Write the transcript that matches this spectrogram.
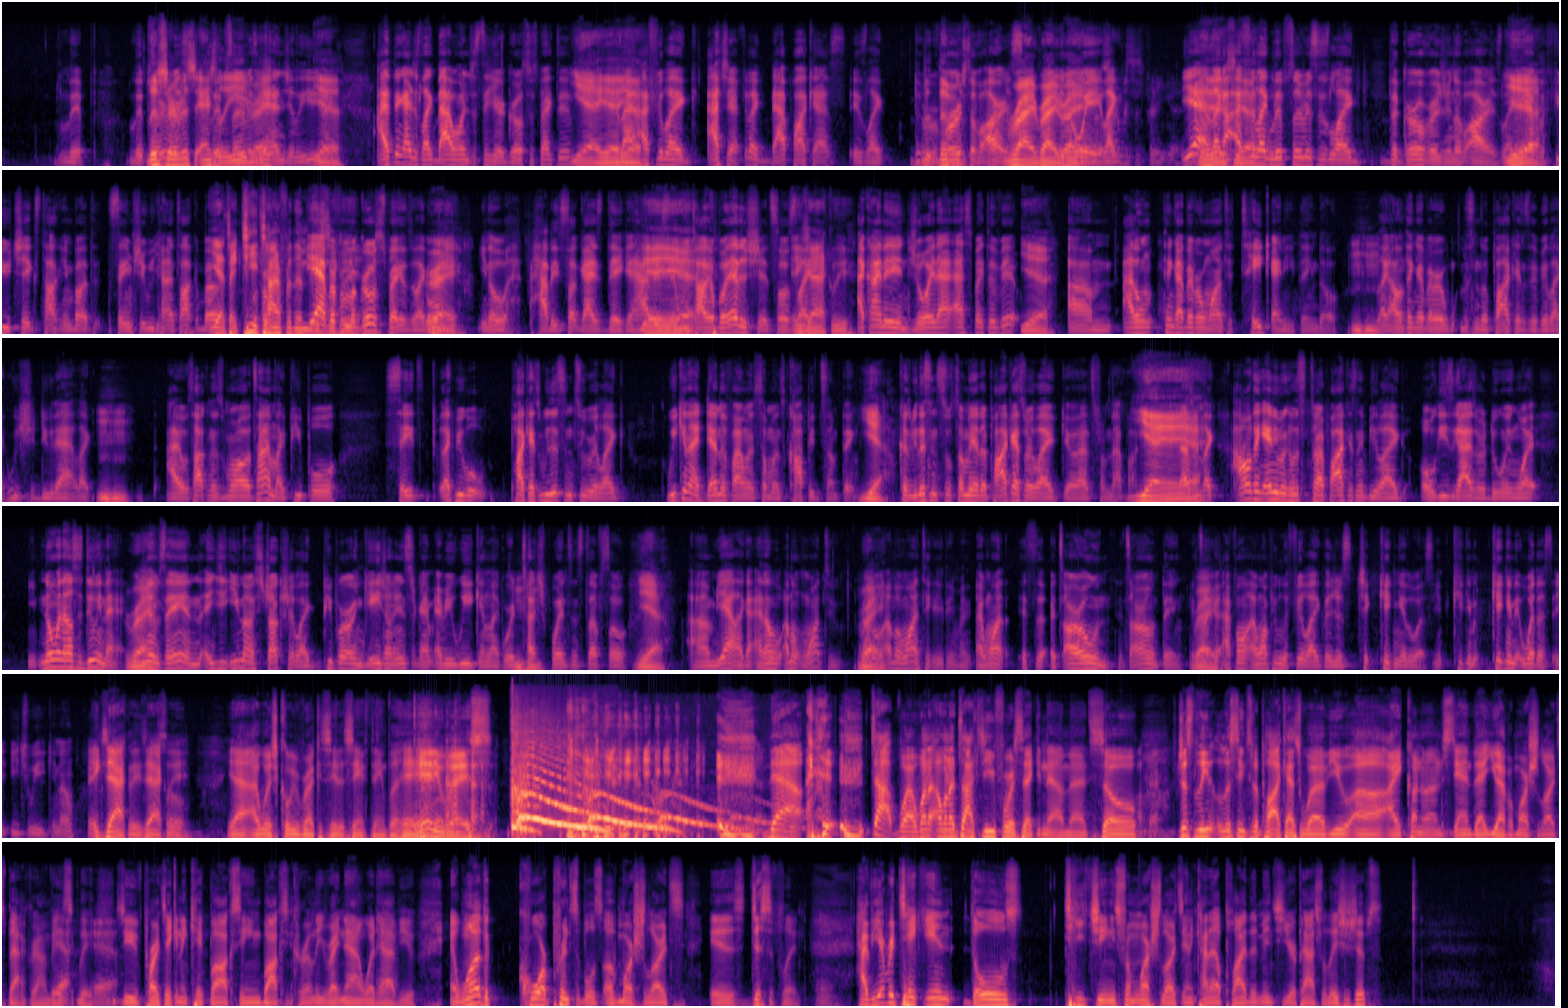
lip lip, Lip Service, Angela Lip Service, right? Angela Yee, Yeah. like, I think I just like that one just to hear a girl's perspective. Yeah, yeah, 'Cause I- yeah. I, feel like actually, I feel like that podcast is like the, The- the- reverse of ours. right, right, in right. A way. Like Service is pretty good. yeah, It like is, I, I feel like lip service is like the girl version of ours. Like Yeah. you have a few chicks talking about the same shit we kind of talk about. yeah, it's like tea time for them. Yeah, but from a girl's perspective, like, oh, Right. we, you know, how they suck guys' dick and how Yeah, they yeah, we talk about other shit. So it's Exactly. like I kind of enjoy that aspect of it. Yeah. Um, I don't think I've ever wanted to take anything though. Mhm. Like I don't think I've ever listened to a podcast and be like, we should do that. Like Mhm. I was talking to this more all the time. Like people say, like people podcasts we listen to are like, we can identify when someone's copied something. Yeah. Because we listen to so many other podcasts, we're like, yo, that's from that podcast. Yeah, yeah, That's yeah. Like, I don't think anyone can listen to our podcast and be like, oh, these guys are doing what. No one else is doing that. Right. You know what I'm saying? And even our structure, like people are engaged on Instagram every week, and like we're touch points and stuff. So, Yeah. um, yeah, like I don't, I don't want to. I Right. don't, I don't want to take anything. from. I want it's, it's our own, it's our own thing. It's Right. Like, I, want, I want people to feel like they're just ch- kicking it with us, kicking, kicking it with us each week. You know? Exactly, exactly. So- Yeah, I wish Kobe Bryant could say the same thing, but hey, anyways. now, Top Boy, I want to I want to talk to you for a second now, man. So, just le- listening to the podcast, what have you? Uh, I kind of understand that you have a martial arts background, basically. yeah. So you've partaken in kickboxing, boxing currently, right now, what have you? And one of the core principles of martial arts is discipline. Have you ever taken those teachings from martial arts and kind of applied them into your past relationships?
